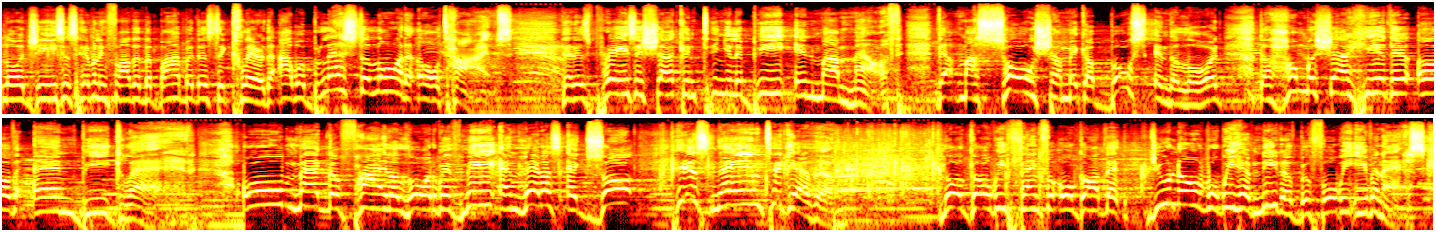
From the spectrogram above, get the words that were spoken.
Lord Jesus, Heavenly Father, the Bible does declare that I will bless the Lord at all times, that his praises shall continually be in my mouth, that my soul shall make a boast in the Lord, the humble shall hear thereof and be glad. Oh, magnify the Lord with me and let us exalt his name together. Lord God, we thankful, oh God, that you know what we have need of before we even ask.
